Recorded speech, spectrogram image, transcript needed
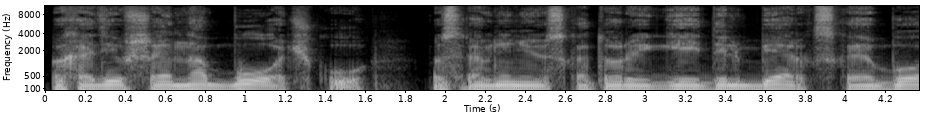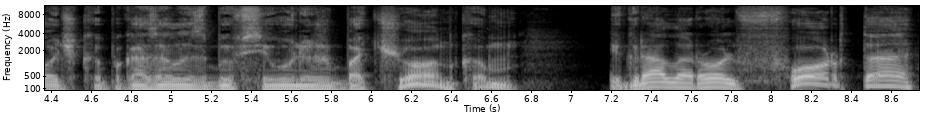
походившая на бочку — по сравнению с которой гейдельбергская бочка показалась бы всего лишь бочонком, играла роль форта,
